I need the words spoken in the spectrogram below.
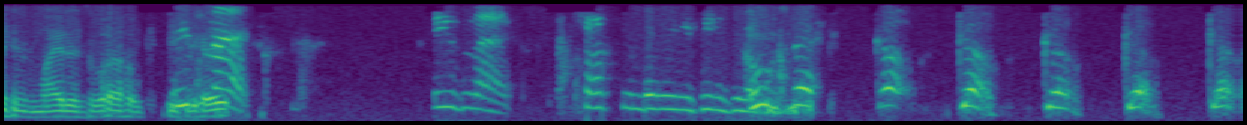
next. Might as well. He's next. He's next. Trust and believe he's next. Who's next? Go, go, go, go, go.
